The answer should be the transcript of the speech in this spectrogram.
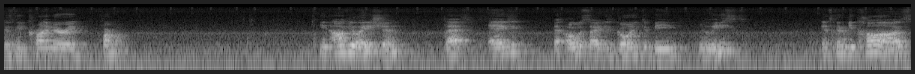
is the primary hormone. In ovulation, that egg, that oocyte is going to be released. It's going to be caused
